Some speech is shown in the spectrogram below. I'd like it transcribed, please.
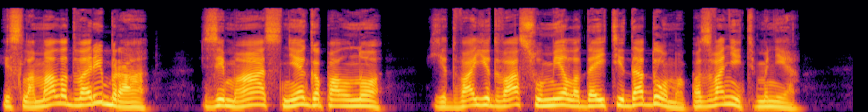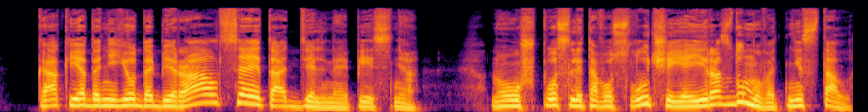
и сломала два ребра. Зима, снега полно. Едва-едва сумела дойти до дома, позвонить мне. Как я до нее добирался, это отдельная песня. Но уж после того случая я и раздумывать не стал.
